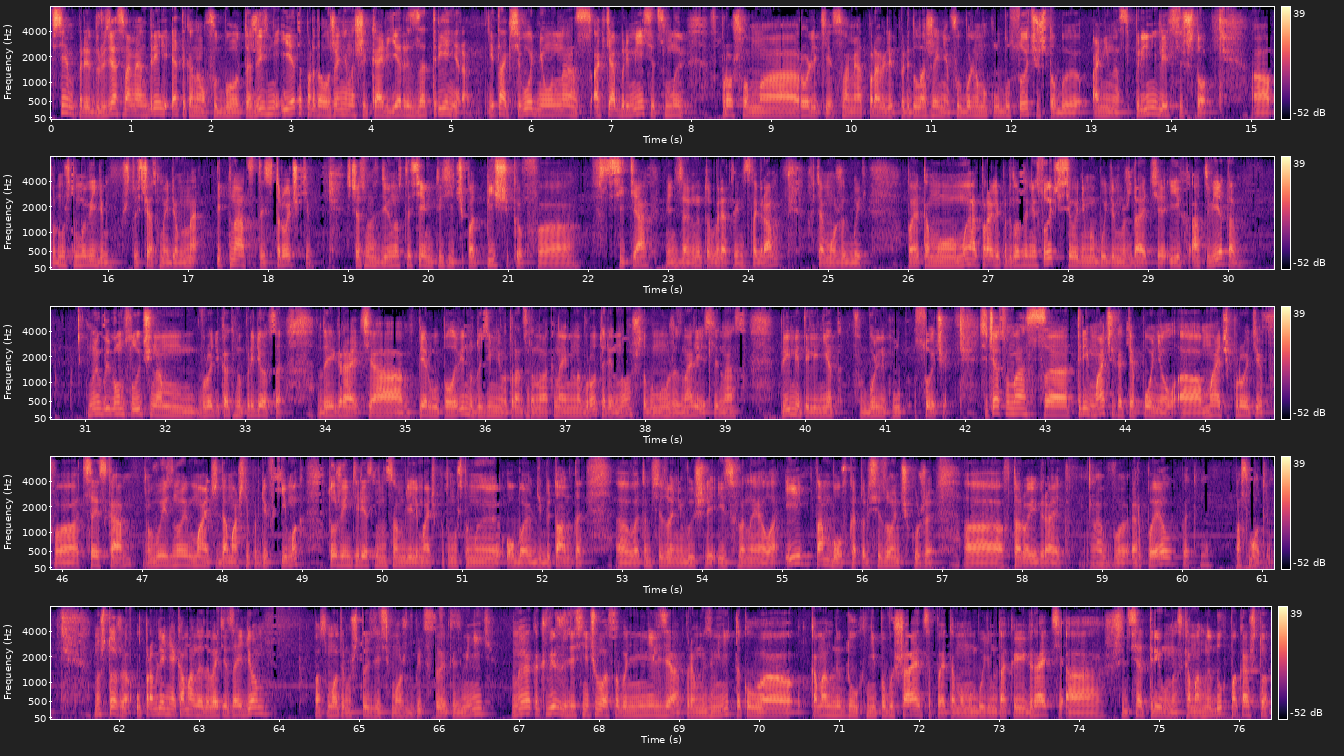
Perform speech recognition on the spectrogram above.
Всем привет, друзья, с вами Андрей, это канал Футбол это жизнь и это продолжение нашей карьеры за тренера. Итак, сегодня у нас октябрь месяц, мы в прошлом э, ролике с вами отправили предложение футбольному клубу Сочи, чтобы они нас приняли, если что. Э, потому что мы видим, что сейчас мы идем на 15 строчке, сейчас у нас 97 тысяч подписчиков э, в сетях, я не знаю, ну это вряд ли Инстаграм, хотя может быть. Поэтому мы отправили предложение Сочи, сегодня мы будем ждать их ответа. Ну и в любом случае нам вроде как ну, придется доиграть а, первую половину до зимнего трансферного окна именно в роторе, но чтобы мы уже знали, если нас примет или нет футбольный клуб Сочи. Сейчас у нас а, три матча, как я понял. А, матч против а, ЦСКА, выездной матч домашний против Химок. Тоже интересный на самом деле матч, потому что мы оба дебютанта а, в этом сезоне вышли из ФНЛ. И Тамбов, который сезончик уже а, второй играет в РПЛ, поэтому посмотрим. Ну что же, управление командой давайте зайдем. Посмотрим, что здесь, может быть, стоит изменить. Ну, я как вижу, здесь ничего особо нельзя прям изменить. Такого командный дух не повышается, поэтому мы будем так и играть. А 63 у нас командный дух пока что.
